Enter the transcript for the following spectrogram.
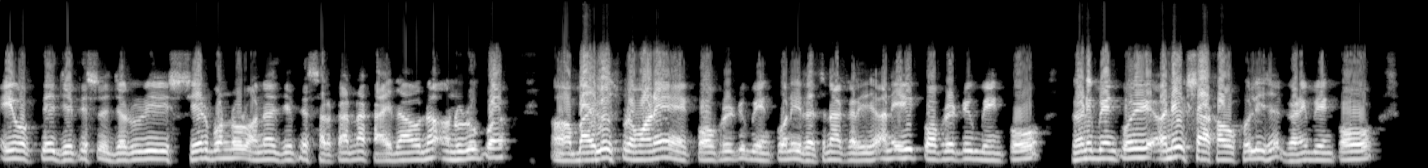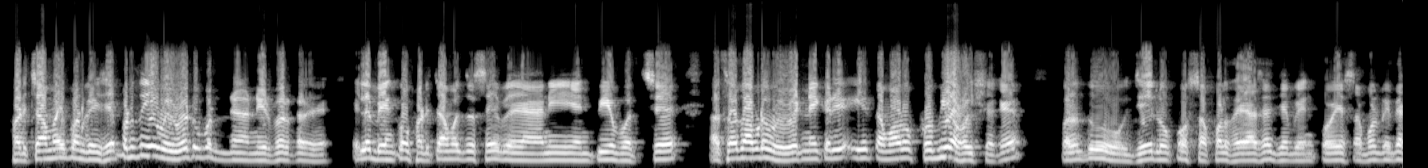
એ વખતે જે તે જરૂરી શેર ભંડોળ અને જે તે સરકારના કાયદાઓના અનુરૂપ બાયલોજ પ્રમાણે કોઓપરેટિવ બેન્કોની રચના કરી છે અને એ કોઓપરેટિવ બેન્કો ઘણી બેન્કોએ અનેક શાખાઓ ખોલી છે. ઘણી બેન્કો ફડચામાં પણ ગઈ છે. પરંતુ એ વહીવટ ઉપર નિર્ભર કરે છે. એટલે બેન્કો ફડચામાં જશે એની એનપીએ વધશે. અથવા તો આપણે વહીવટ નહીં કરીએ, એ તમારો ફોબિયા હોઈ શકે. પરંતુ જે લોકો સફળ થયા છે, જે બેંકોએ સફળ રીતે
